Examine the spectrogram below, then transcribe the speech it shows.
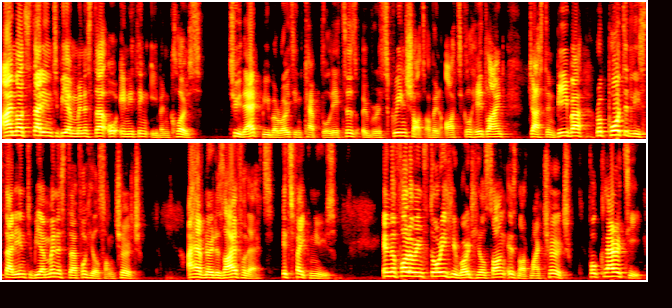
I'm not studying to be a minister or anything even close. To that, Bieber wrote in capital letters over a screenshot of an article headlined Justin Bieber reportedly studying to be a minister for Hillsong Church. I have no desire for that. It's fake news. In the following story, he wrote Hillsong is not my church. For clarity,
